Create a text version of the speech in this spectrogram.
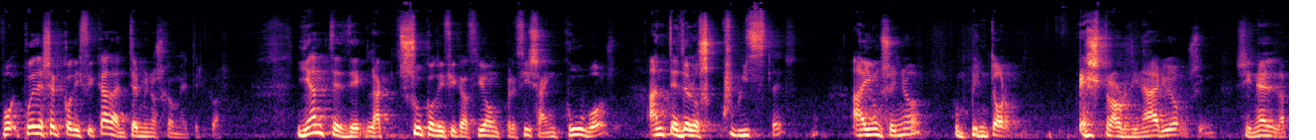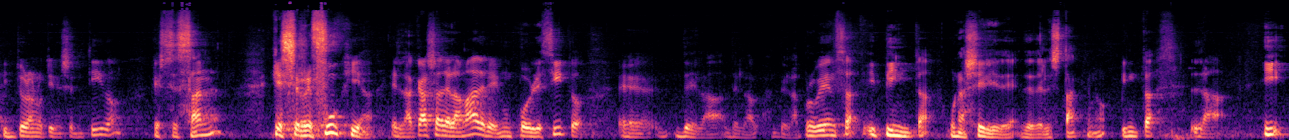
puede ser codificada en términos geométricos. Y antes de su codificación precisa en cubos, antes de los cubistes, hay un señor, un pintor extraordinario, sin, él la pintura no tiene sentido, que es Cézanne, que se refugia en la casa de la madre, en un pueblecito eh, de, la, de, la, de, la, Provenza, y pinta una serie de, de Del Stack, ¿no? pinta la, y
